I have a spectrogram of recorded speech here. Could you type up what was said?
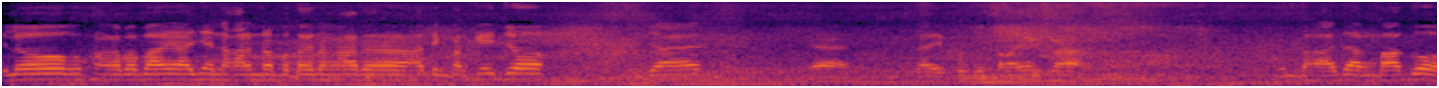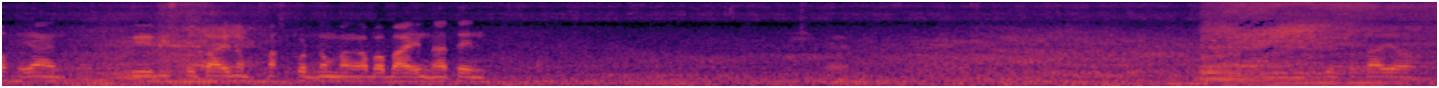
Hello mga kababayan yan. Nakaroon po tayo ng uh, ating parkejo. Diyan. Yan. Dahil pupunta kayo sa embahadang bago. Yan. Release po tayo ng passport ng mga babae natin. Yan. Dito tayo.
